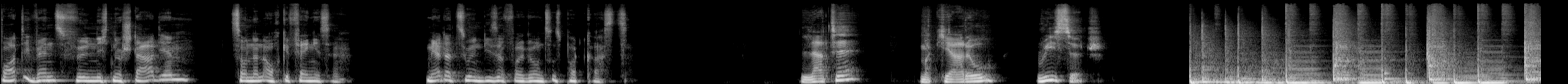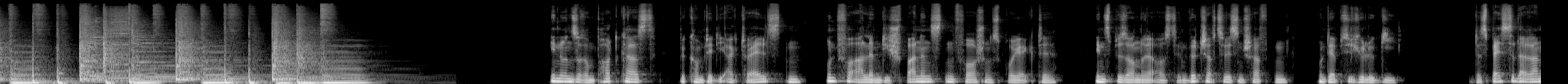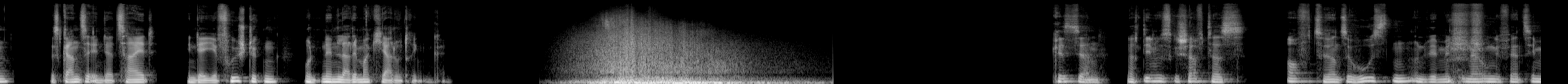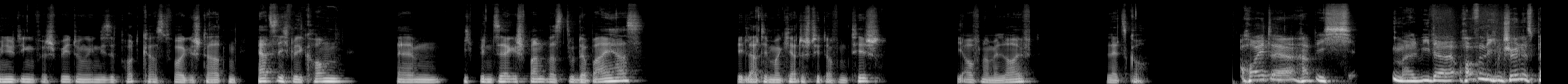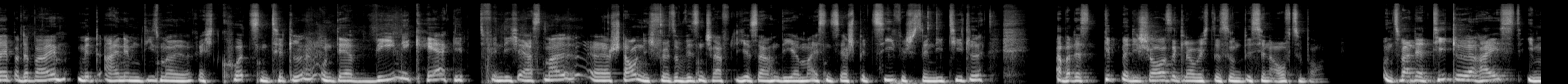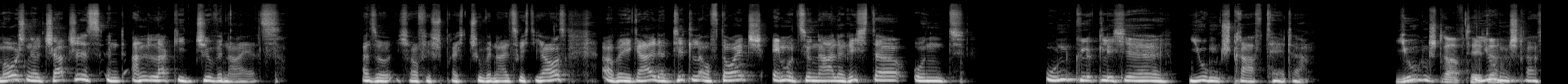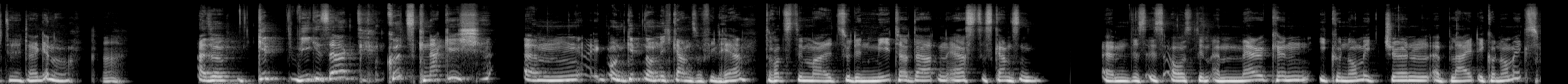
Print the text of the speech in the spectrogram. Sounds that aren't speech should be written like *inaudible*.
Sportevents füllen nicht nur Stadien, sondern auch Gefängnisse. Mehr dazu in dieser Folge unseres Podcasts. Latte Macchiato Research. In unserem Podcast bekommt ihr die aktuellsten und vor allem die spannendsten Forschungsprojekte, insbesondere aus den Wirtschaftswissenschaften und der Psychologie. Und das Beste daran, das Ganze in der Zeit, in der ihr frühstücken und einen Latte Macchiato trinken könnt. Christian, nachdem du es geschafft hast, aufzuhören zu husten und wir mit einer ungefähr zehnminütigen Verspätung in diese Podcast-Folge starten, herzlich willkommen. Ähm, ich bin sehr gespannt, was du dabei hast. Die Latte Macchiato steht auf dem Tisch. Die Aufnahme läuft. Let's go. Heute habe ich mal wieder hoffentlich ein schönes Paper dabei mit einem diesmal recht kurzen Titel und der wenig hergibt, finde ich erstmal erstaunlich für so wissenschaftliche Sachen, die ja meistens sehr spezifisch sind, die Titel. Aber das gibt mir die Chance, glaube ich, das so ein bisschen aufzubauen. Und zwar der Titel heißt Emotional Judges and Unlucky Juveniles. Also ich hoffe, ich spreche Juveniles richtig aus, aber egal, der Titel auf Deutsch, emotionale Richter und unglückliche Jugendstraftäter. Jugendstraftäter? Jugendstraftäter, genau. Ah. Also gibt, wie gesagt, kurz knackig ähm, und gibt noch nicht ganz so viel her. Trotzdem mal zu den Metadaten erst des Ganzen. Ähm, das ist aus dem American Economic Journal Applied Economics.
